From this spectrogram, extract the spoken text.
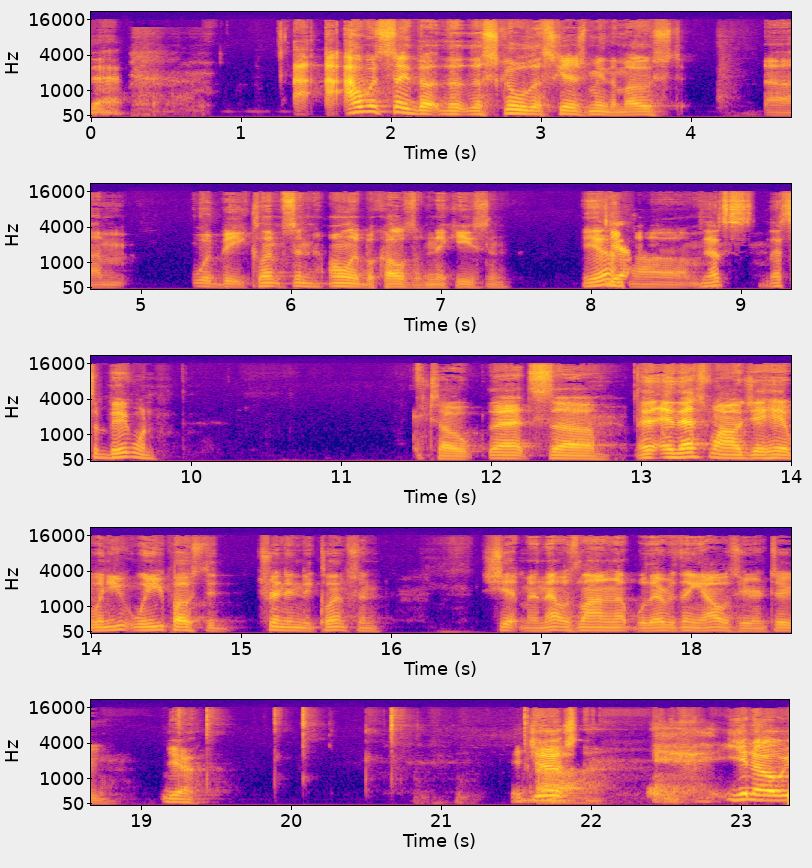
that. I, I would say the, the, the school that scares me the most um, would be Clemson, only because of Nick Eason. Yeah, um, that's that's a big one. So that's uh, and, and that's why J Head when you when you posted trending to Clemson, shit, man, that was lining up with everything I was hearing too. Yeah, it just. Uh, you know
